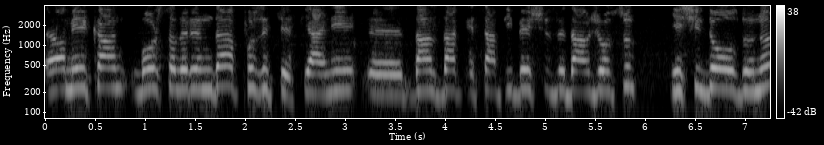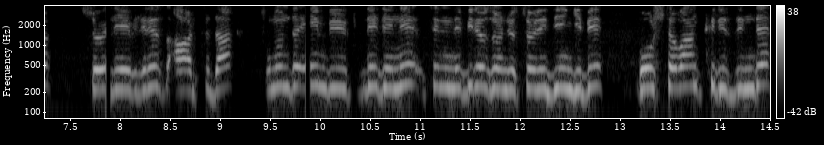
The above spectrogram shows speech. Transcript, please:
Ee, Amerikan borsalarında pozitif yani e, Nasdaq, S&P 500 ve Dow Jones'un yeşilde olduğunu söyleyebiliriz. Artıda bunun da en büyük nedeni senin de biraz önce söylediğin gibi borç tavan krizinde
